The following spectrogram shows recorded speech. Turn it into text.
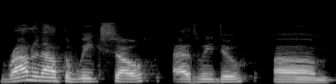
rounding out the week show as we do. Um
